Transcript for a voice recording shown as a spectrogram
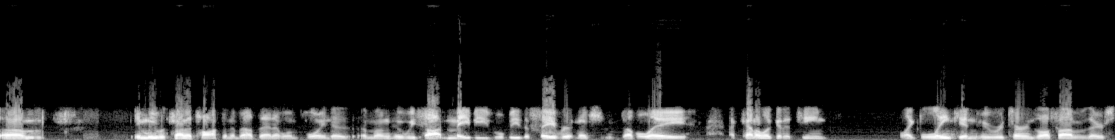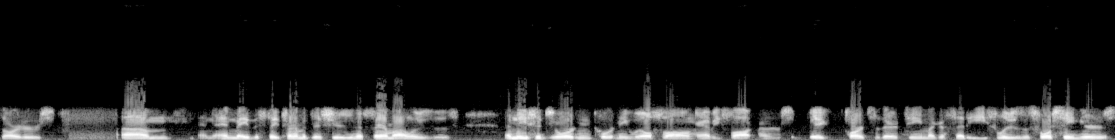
Um, and we were kind of talking about that at one point uh, among who we thought maybe will be the favorite next year Double A. I kind of look at a team like Lincoln, who returns all five of their starters, um, and and made the state tournament this year. You know, Fairmont loses Anissa Jordan, Courtney Wilfong, Abby Faulkner, some big parts of their team. Like I said, East loses four seniors.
